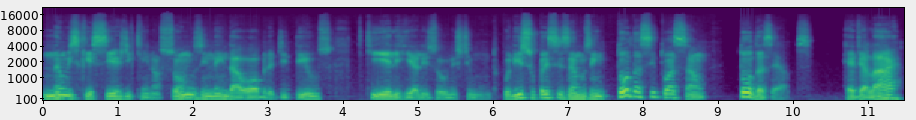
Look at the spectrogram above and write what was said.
não esquecer de quem nós somos e nem da obra de Deus que ele realizou neste mundo. Por isso, precisamos, em toda situação, todas elas, revelar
